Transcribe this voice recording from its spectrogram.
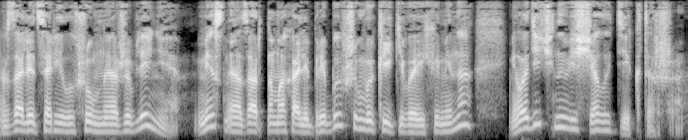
В зале царило шумное оживление, местные азартно махали прибывшим, выкрикивая их имена, мелодично вещала дикторша.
